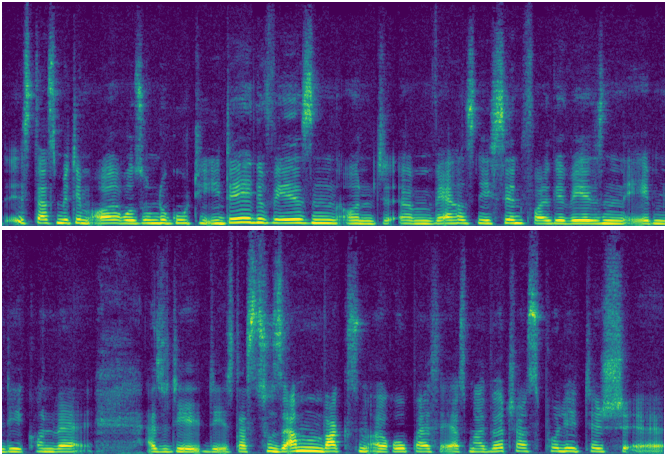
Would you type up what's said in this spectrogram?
ist das mit dem Euro so eine gute Idee gewesen und ähm, wäre es nicht sinnvoll gewesen, eben die Konver also die, die, das Zusammenwachsen Europas erstmal wirtschaftspolitisch äh,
